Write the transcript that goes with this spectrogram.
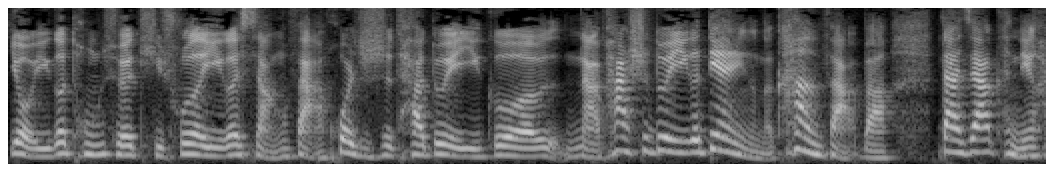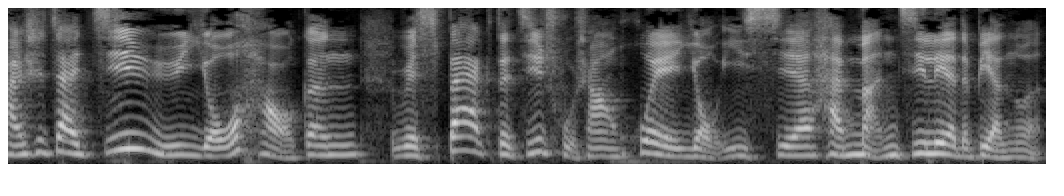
有一个同学提出了一个想法，或者是他对一个哪怕是对一个电影的看法吧，大家肯定还是在基于友好跟 respect 的基础上，会有一些还蛮激烈的辩论。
